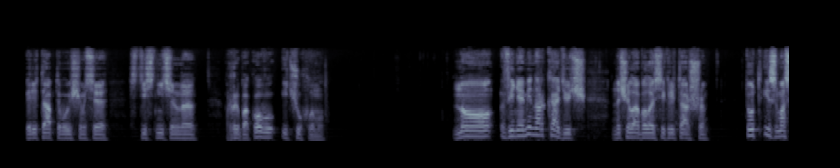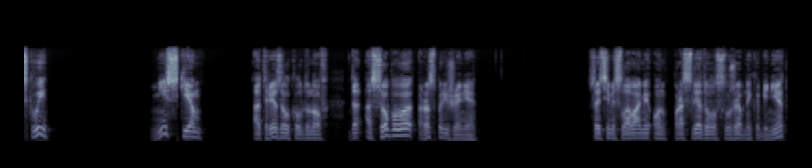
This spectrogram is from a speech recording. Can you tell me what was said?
перетаптывающимся стеснительно Рыбакову и Чухлому. «Но, Вениамин Аркадьевич...» — начала была секретарша. — Тут из Москвы. — Ни с кем, — отрезал Колдунов, — до особого распоряжения. С этими словами он проследовал служебный кабинет,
